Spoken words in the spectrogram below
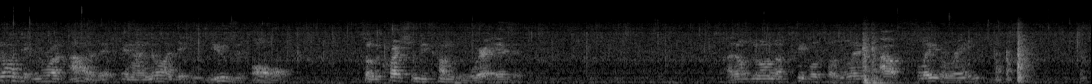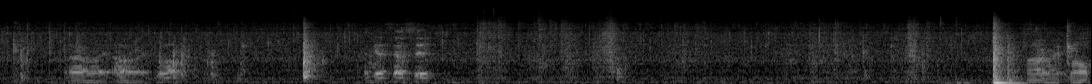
know I didn't run out of it, and I know I didn't use it all. So the question becomes, where is it? I don't know enough people to lend out flavoring. All right, all right, well, I guess that's it. All right, well,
